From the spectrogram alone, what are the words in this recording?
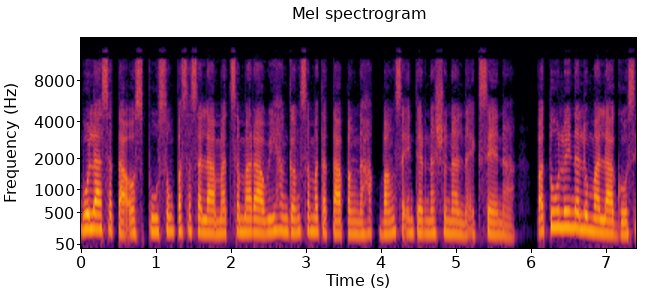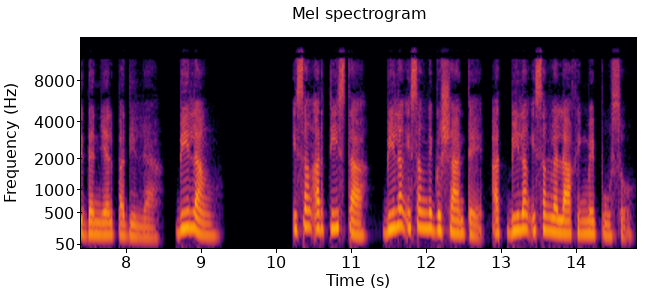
Mula sa taos pusong pasasalamat sa Marawi hanggang sa matatapang na hakbang sa internasyonal na eksena, patuloy na lumalago si Daniel Padilla. Bilang isang artista, bilang isang negosyante, at bilang isang lalaking may puso.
